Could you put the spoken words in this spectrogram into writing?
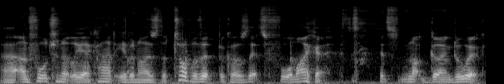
Uh, unfortunately, I can't ebonize the top of it because that's Formica. it's not going to work.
